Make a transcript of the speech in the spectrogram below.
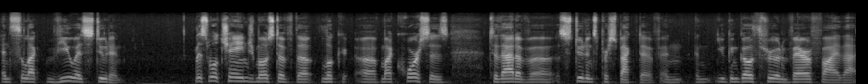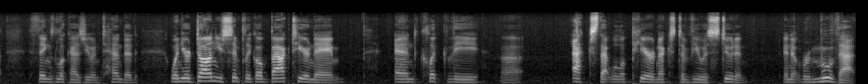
and select View as Student. This will change most of the look of my courses to that of a student's perspective, and, and you can go through and verify that things look as you intended. When you're done, you simply go back to your name and click the uh, X that will appear next to view as student and it will remove that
